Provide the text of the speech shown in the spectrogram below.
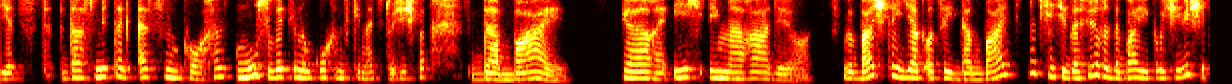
jetzt das Mittagessen kochen. Muss викинув kochen в кінець, точечка. Dabei höre ich im Radio. Ви бачите, як оцей дабай, ну всі ці дафюри, дабай і прочі віші,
